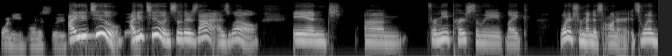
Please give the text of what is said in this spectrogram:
Twenty, honestly. I do too. Yeah. I do too, and so there's that as well. And um, for me personally, like, what a tremendous honor! It's one of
